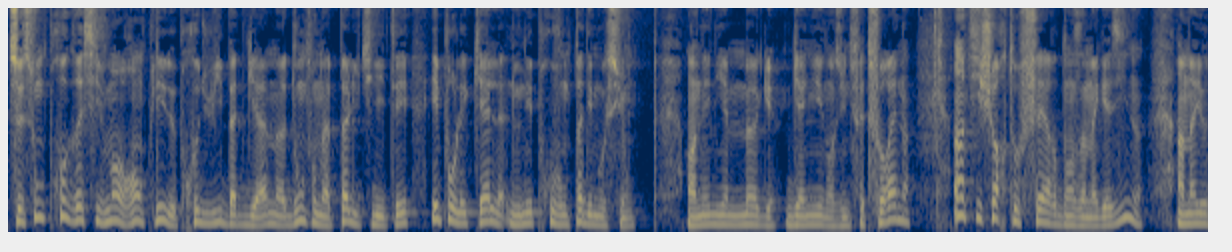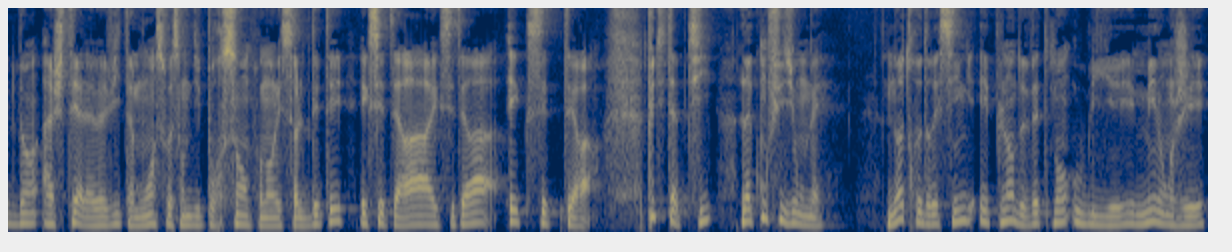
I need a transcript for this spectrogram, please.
se sont progressivement remplis de produits bas de gamme dont on n'a pas l'utilité et pour lesquels nous n'éprouvons pas d'émotion un énième mug gagné dans une fête foraine, un t-shirt offert dans un magazine, un maillot de bain acheté à la va-vite à moins 70% pendant les soldes d'été, etc., etc., etc. Petit à petit, la confusion naît. Notre dressing est plein de vêtements oubliés, mélangés,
